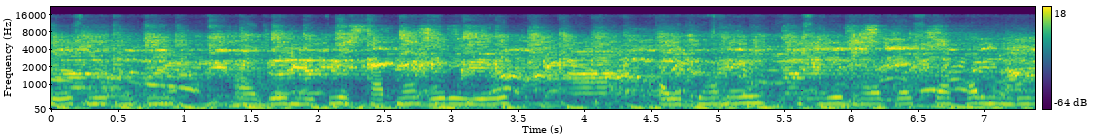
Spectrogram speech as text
जोश में उनकी जो मूर्ति स्थापना हो रही है, अयोध्या में, इसलिए भारतवर्ष का हर मंदिर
